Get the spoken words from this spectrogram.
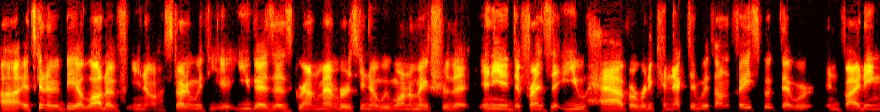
uh, it's going to be a lot of you know starting with you, guys as ground members you know we want to make sure that any of the friends that you have already connected with on facebook that we're inviting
